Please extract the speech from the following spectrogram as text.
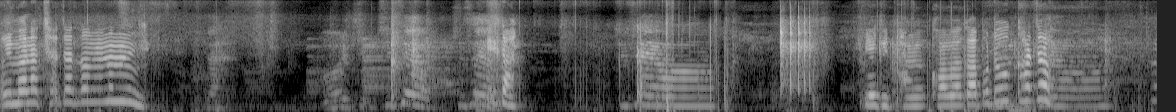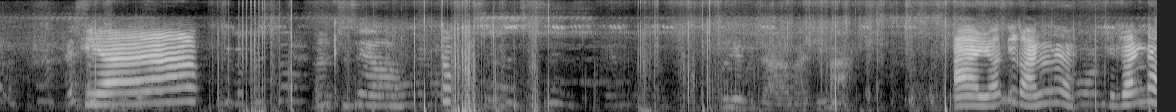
얼마나 찾아다녔는지. 주세요. 주세요. 일단 주세요. 여기 방 걸어가 보도록 하죠. 이야, 응, 주세요. 또 올려보자. 마지막. 아 여기가 아니네. 죄송합니다.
